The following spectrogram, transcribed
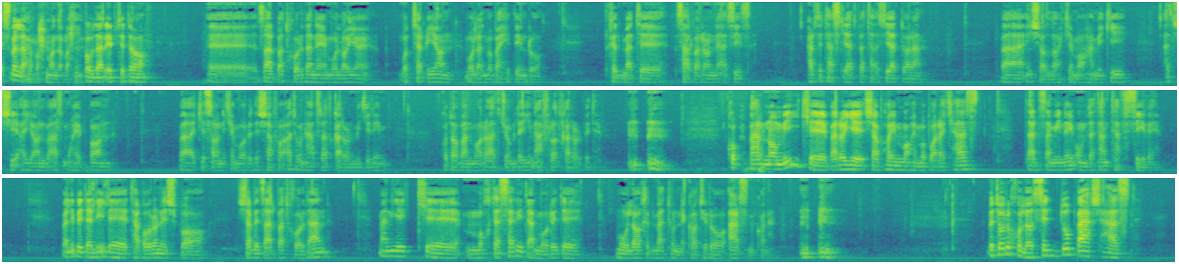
بسم الله الرحمن الرحیم. خب در ابتدا ضربت خوردن مولای متقیان مولا المبهدین رو خدمت سروران عزیز عرض تسلیت و تعذیت دارم و انشالله که ما همگی از شیعیان و از محبان و کسانی که مورد شفاعت اون حضرت قرار می‌گیریم خداوند ما را از جمله این افراد قرار بده. خب برنامه که برای شبهای ماه مبارک هست در زمینه عمدتا تفسیره. ولی به دلیل تقارنش با شب ضربت خوردن من یک مختصری در مورد مولا خدمتون نکاتی رو عرض می‌کنم. به طور خلاصه دو بخش هست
